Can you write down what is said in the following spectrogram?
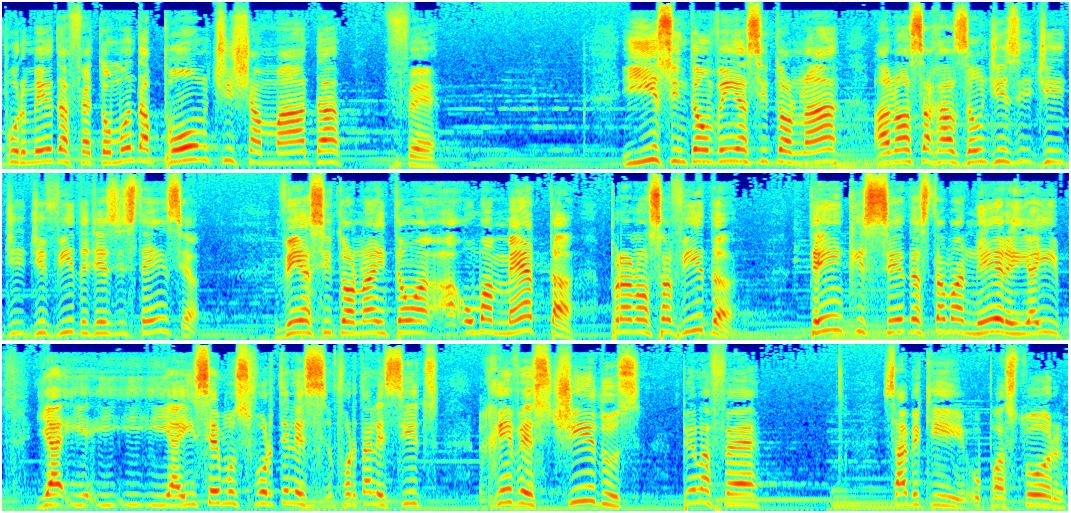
por meio da fé, tomando a ponte chamada fé. E isso então vem a se tornar a nossa razão de, de, de, de vida, de existência. Vem a se tornar então uma meta para a nossa vida. Tem que ser desta maneira, e aí, e, e, e, e aí sermos fortalecidos revestidos pela fé. Sabe que o pastor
